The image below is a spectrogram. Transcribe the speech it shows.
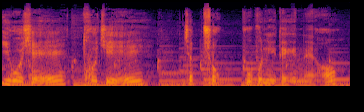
이곳이 토지 접촉 부분이 되겠네요.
